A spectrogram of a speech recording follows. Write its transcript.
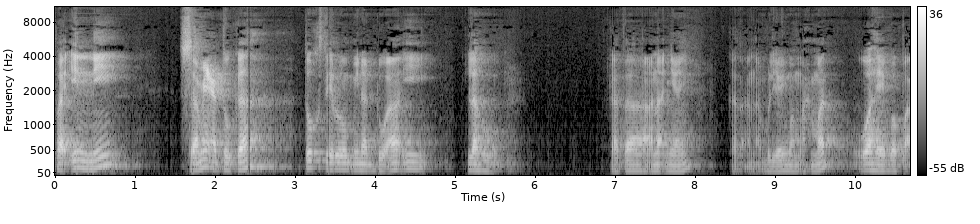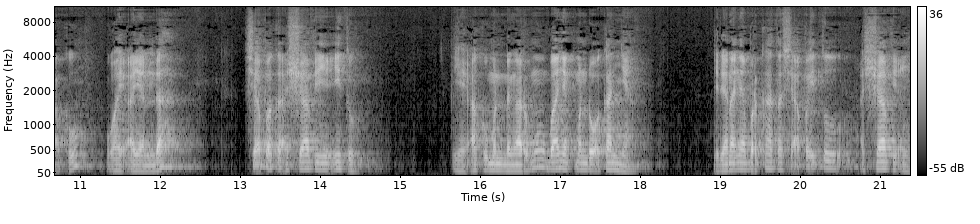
fa inni sami'tuka tukhtiru minad du'ai lahu." Kata anaknya, kata anak beliau Imam Ahmad, "Wahai bapakku, wahai ayanda, siapakah Syafi'i itu?" Ya, aku mendengarmu banyak mendoakannya. Jadi anaknya berkata, siapa itu Asy-Syafi'i?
